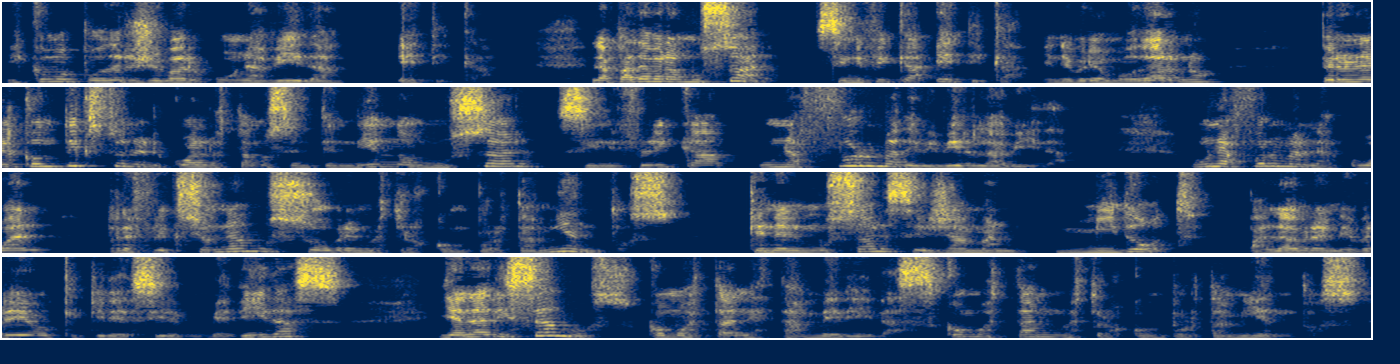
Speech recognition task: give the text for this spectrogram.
y cómo poder llevar una vida ética. La palabra musar significa ética en hebreo moderno, pero en el contexto en el cual lo estamos entendiendo, musar significa una forma de vivir la vida, una forma en la cual reflexionamos sobre nuestros comportamientos, que en el musar se llaman midot, palabra en hebreo que quiere decir medidas, y analizamos cómo están estas medidas, cómo están nuestros comportamientos,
